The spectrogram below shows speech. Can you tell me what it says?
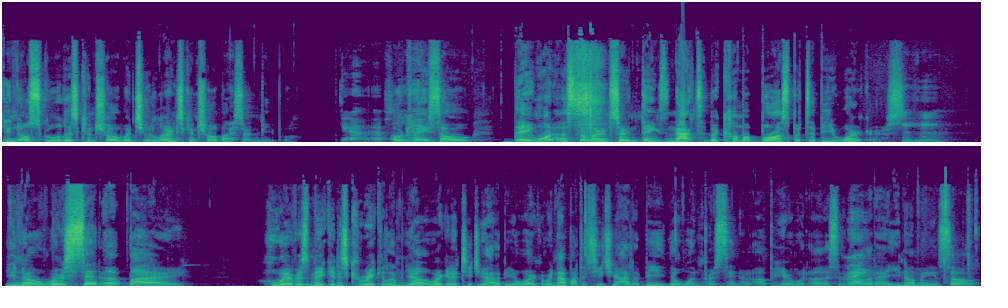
you know, school is controlled. What you learn is controlled by certain people. yeah, absolutely. Okay, so they want us to learn certain things, not to become a boss, but to be workers. Mm-hmm. You know, we're set up by whoever's making this curriculum. Yo, we're gonna teach you how to be a worker. We're not about to teach you how to be the one percenter up here with us and all of that. You know what I mean? So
